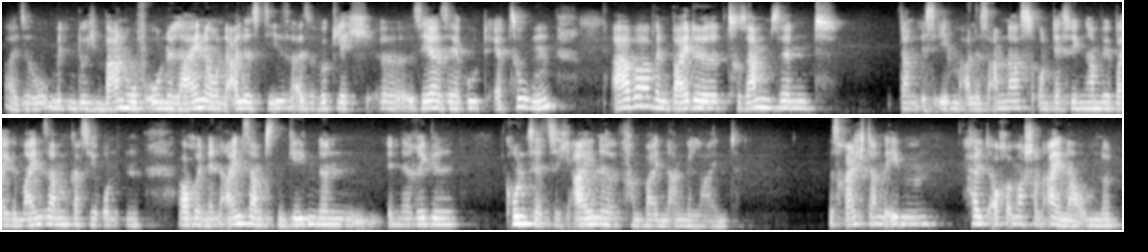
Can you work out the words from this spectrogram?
also mitten durch den Bahnhof ohne Leine und alles. Die ist also wirklich äh, sehr, sehr gut erzogen. Aber wenn beide zusammen sind, dann ist eben alles anders. Und deswegen haben wir bei gemeinsamen Gassi-Runden auch in den einsamsten Gegenden in der Regel grundsätzlich eine von beiden angeleint. Es reicht dann eben halt auch immer schon einer, um ne,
